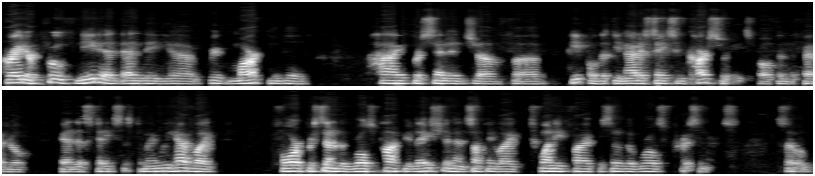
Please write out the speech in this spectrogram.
greater proof needed than the uh, remarkable high percentage of uh, people that the United States incarcerates, both in the federal and the state system. And we have like 4% of the world's population and something like 25% of the world's prisoners. So,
